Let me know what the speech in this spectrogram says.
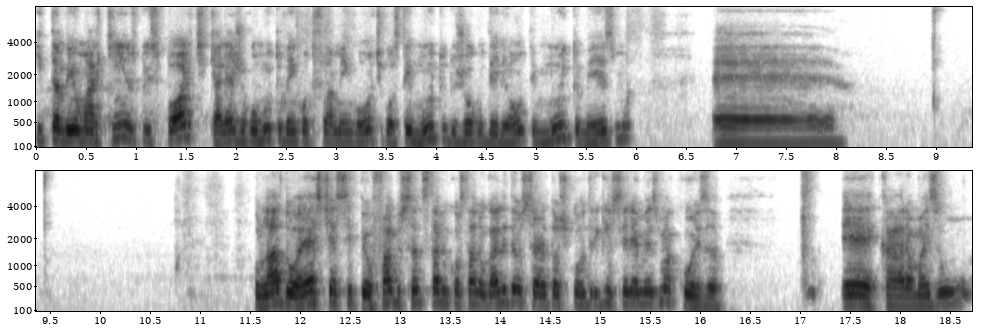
e também o Marquinhos do esporte, que aliás jogou muito bem contra o Flamengo ontem, gostei muito do jogo dele ontem, muito mesmo. É... O lado oeste SP, o Fábio Santos estava encostado no galho e deu certo. Acho que o Rodriguinho seria a mesma coisa. É, cara, mas o,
